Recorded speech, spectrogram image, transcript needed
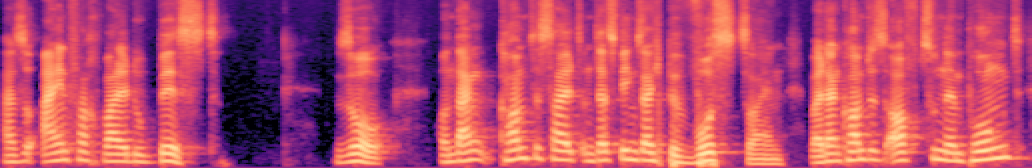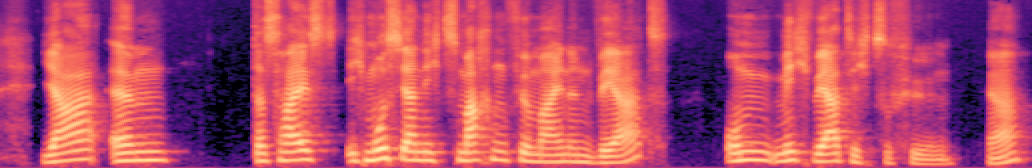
Also einfach, weil du bist. So. Und dann kommt es halt, und deswegen sage ich Bewusstsein, weil dann kommt es oft zu einem Punkt, ja, ähm, das heißt, ich muss ja nichts machen für meinen Wert, um mich wertig zu fühlen, ja.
